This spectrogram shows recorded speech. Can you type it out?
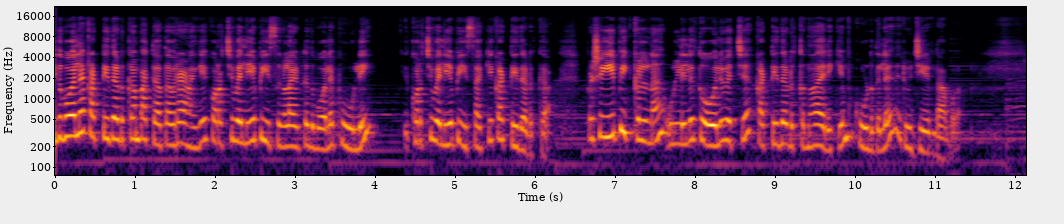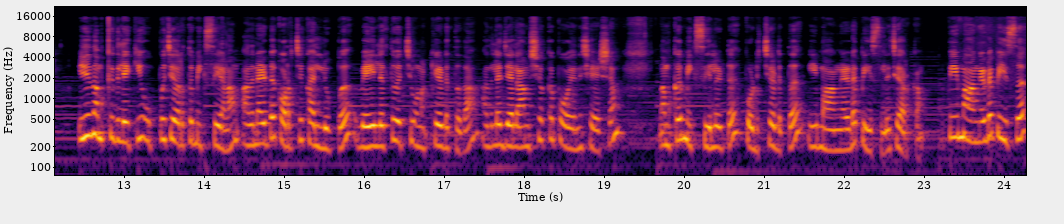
ഇതുപോലെ കട്ട് ചെയ്തെടുക്കാൻ പറ്റാത്തവരാണെങ്കിൽ കുറച്ച് വലിയ പീസുകളായിട്ട് ഇതുപോലെ പൂളി കുറച്ച് വലിയ പീസാക്കി കട്ട് ചെയ്തെടുക്കുക. പക്ഷേ ഈ പിക്കിളിന് ഉള്ളിൽ തോൽ വെച്ച് കട്ട് ചെയ്തെടുക്കുന്നതായിരിക്കും കൂടുതൽ രുചി ഉണ്ടാവുക ഇനി നമുക്കിതിലേക്ക് ഉപ്പ് ചേർത്ത് മിക്സ് ചെയ്യണം. അതിനായിട്ട് കുറച്ച് കല്ലുപ്പ് വെയിലത്ത് വെച്ച് ഉണക്കിയെടുത്തതാണ് അതിലെ ജലാംശമൊക്കെ പോയതിന് ശേഷം നമുക്ക് മിക്സിയിലിട്ട് പൊടിച്ചെടുത്ത് ഈ മാങ്ങയുടെ പീസിൽ ചേർക്കാം. അപ്പോൾ ഈ മാങ്ങയുടെ പീസ്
